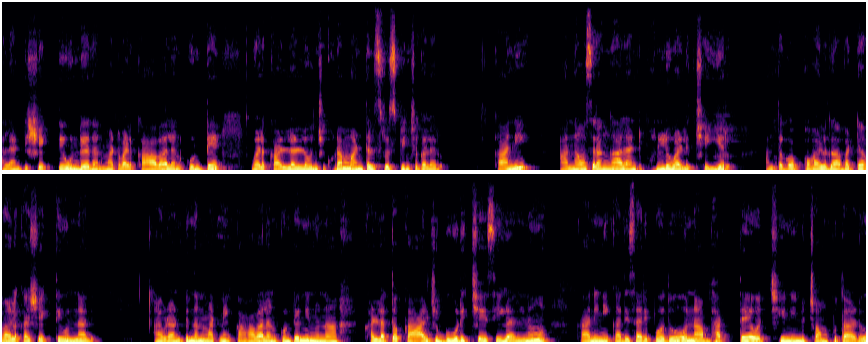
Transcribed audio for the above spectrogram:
అలాంటి శక్తి ఉండేదన్నమాట. వాళ్ళు కావాలనుకుంటే వాళ్ళ కళ్ళల్లోంచి కూడా మంటలు సృష్టించగలరు. కానీ అనవసరంగా అలాంటి పనులు వాళ్ళు చెయ్యరు. అంత గొప్పవాళ్ళు కాబట్టే వాళ్ళకి ఆ శక్తి ఉన్నది. ఆవిడ అంటుందన్నమాట నేను కావాలనుకుంటే నిన్ను నా కళ్ళతో కాల్చి బూడిచ్చేసిగలను కానీ నీకు అది సరిపోదు నా భర్తే వచ్చి నిన్ను చంపుతాడు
